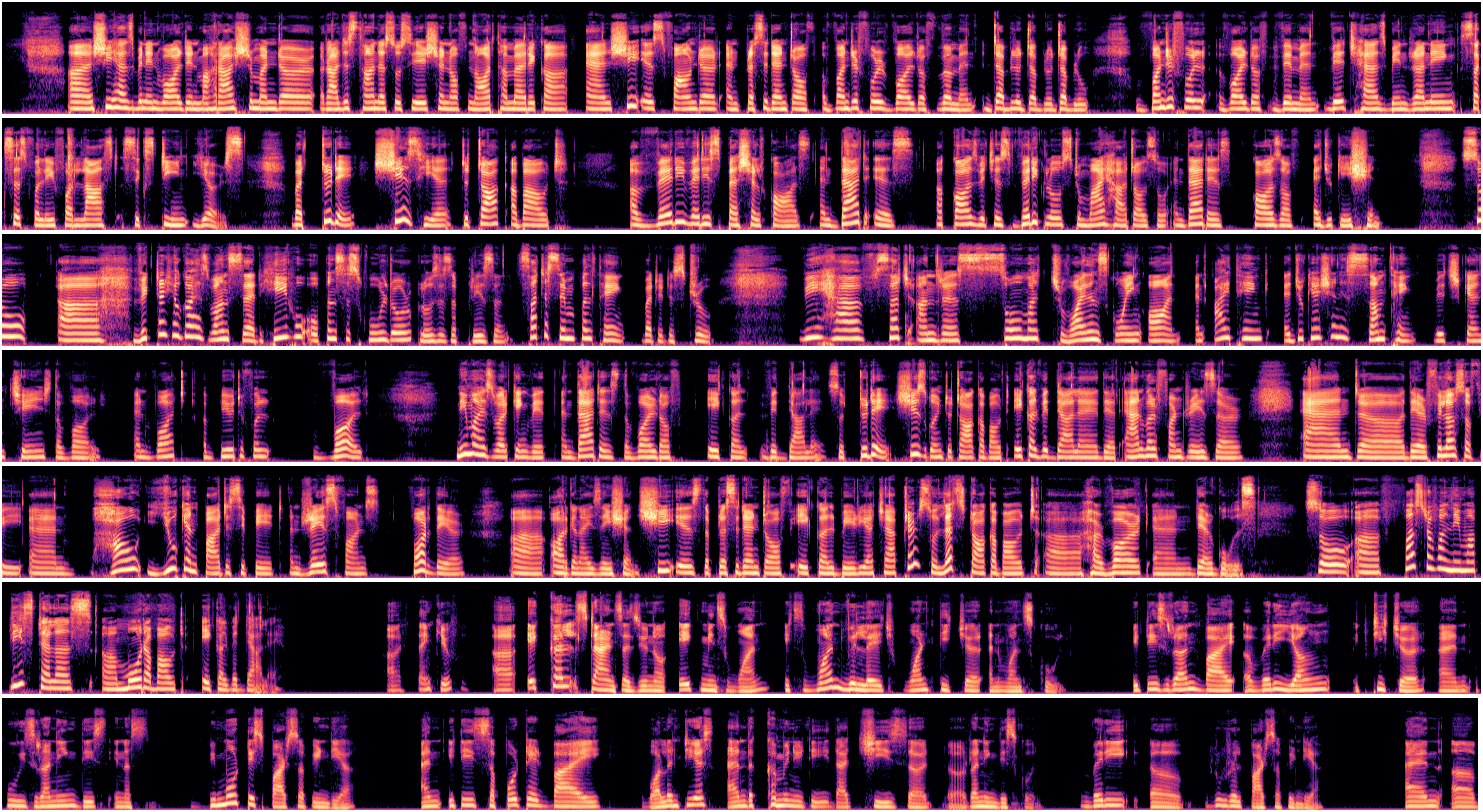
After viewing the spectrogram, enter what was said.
Uh, she has been involved in Maharashtra Mandal, Rajasthan Association of North America, and she is founder and president of Wonderful World of Women, WWW, Wonderful World of Women, which has been running successfully for last 16 years. But today, she is here to talk about a very, very special cause, and that is a cause which is very close to my heart also, and that is cause of education. So, uh, Victor Hugo has once said, He who opens a school door closes a prison. Such a simple thing, but it is true. We have such unrest, so much violence going on, and I think education is something which can change the world. And what a beautiful world Nima is working with, and that is the world of Ekal Vidyalay. So today she's going to talk about Ekal Vidyalay, their annual fundraiser, and uh, their philosophy, and how you can participate and raise funds for their uh, organization. She is the president of Ekal Bay Area chapter. So let's talk about uh, her work and their goals. So uh, first of all, Nima, please tell us uh, more about Ekal Vidyalay. Uh, thank you. Uh, Ekal stands, as you know, Ek means one. It's one village, one teacher, and one school. It is run by a very young teacher and who is running this in a remotest parts of India, and it is supported by volunteers and the community that she's uh, uh, running this school. Very uh, rural parts of India, and uh,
